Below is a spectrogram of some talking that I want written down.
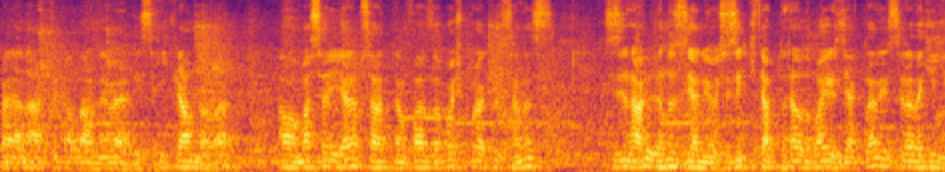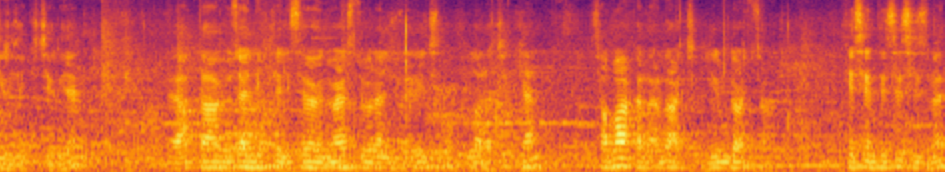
falan artık Allah ne verdiyse ikram da var. Ama masayı yarım saatten fazla boş bırakırsanız sizin hakkınız yanıyor. Sizin kitapları alıp ayıracaklar, sıradaki girecek içeriye. E, Hatta özellikle lise ve üniversite öğrencileri için okullar açıkken sabaha kadar da açık, 24 saat. Kesintisiz hizmet.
